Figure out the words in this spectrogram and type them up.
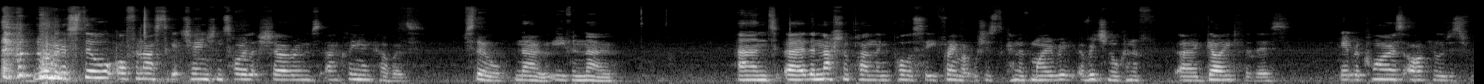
women are still often asked to get changed in toilets, shower rooms, and cleaning cupboards. Still, now, even now. And uh, the National Planning Policy Framework, which is kind of my ri- original kind of uh, guide for this, it requires archaeologists for,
